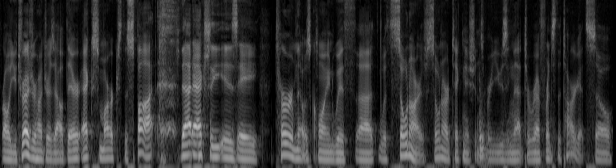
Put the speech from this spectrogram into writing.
for all you treasure hunters out there, X marks the spot. that actually is a term that was coined with uh, with sonars. Sonar technicians were using that to reference the targets. So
